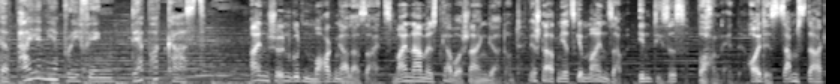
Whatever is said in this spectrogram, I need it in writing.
The Pioneer Briefing, der Podcast. Einen schönen guten Morgen allerseits. Mein Name ist Gabor Steingart und wir starten jetzt gemeinsam in dieses Wochenende. Heute ist Samstag,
